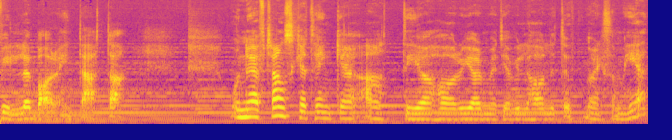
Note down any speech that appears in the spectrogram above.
ville bara inte äta. Och nu efterhand så kan jag tänka att det har att göra med att jag ville ha lite uppmärksamhet.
